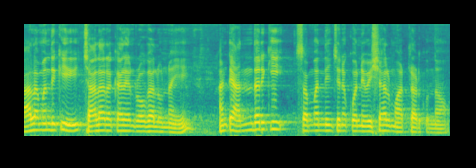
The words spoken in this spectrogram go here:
చాలామందికి చాలా రకాలైన రోగాలు ఉన్నాయి. అంటే అందరికీ సంబంధించిన కొన్ని విషయాలు మాట్లాడుకుందాం.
